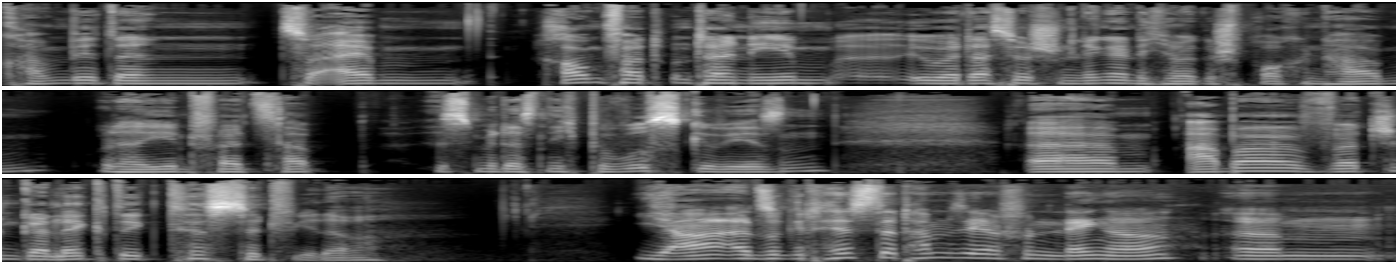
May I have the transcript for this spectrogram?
kommen wir dann zu einem Raumfahrtunternehmen, äh, über das wir schon länger nicht mehr gesprochen haben. Oder jedenfalls hab, ist mir das nicht bewusst gewesen. Ähm, aber Virgin Galactic testet wieder. Ja, also getestet haben sie ja schon länger, ähm,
